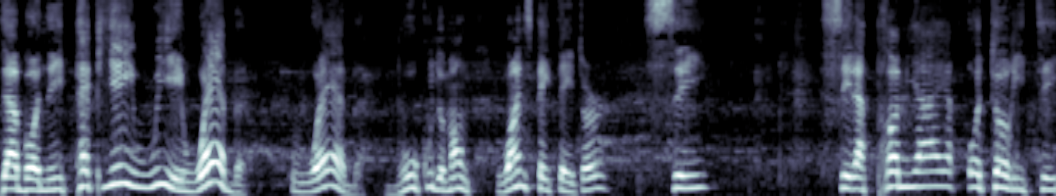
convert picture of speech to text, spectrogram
d'abonnés, papier, oui, et web, web, beaucoup de monde. Wine Spectator, c'est c'est la première autorité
